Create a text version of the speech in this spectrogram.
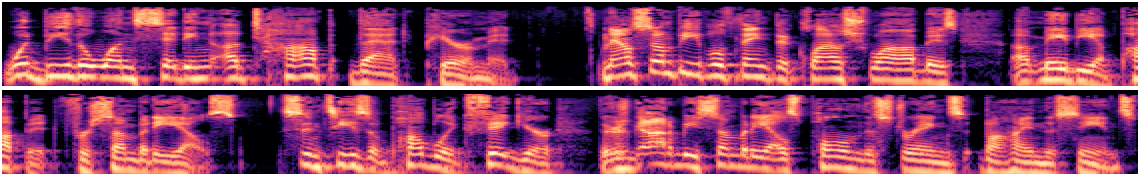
would be the one sitting atop that pyramid. Now, some people think that Klaus Schwab is uh, maybe a puppet for somebody else. Since he's a public figure, there's got to be somebody else pulling the strings behind the scenes.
